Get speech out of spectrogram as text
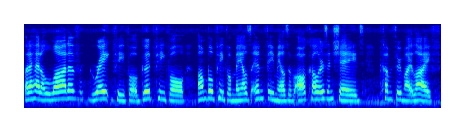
But I had a lot of great people, good people, humble people, males and females of all colors and shades come through my life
